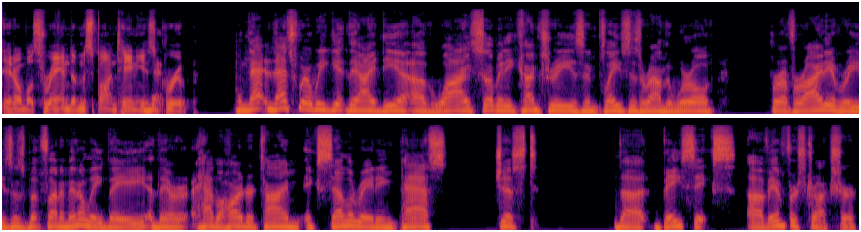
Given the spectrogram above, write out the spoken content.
a, an almost random spontaneous group. And that that's where we get the idea of why so many countries and places around the world for a variety of reasons but fundamentally they they have a harder time accelerating past just the basics of infrastructure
